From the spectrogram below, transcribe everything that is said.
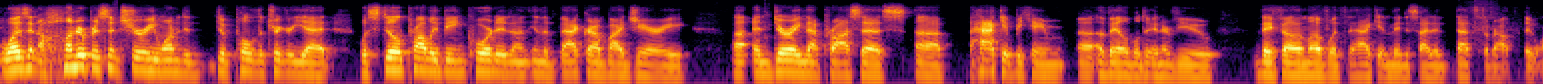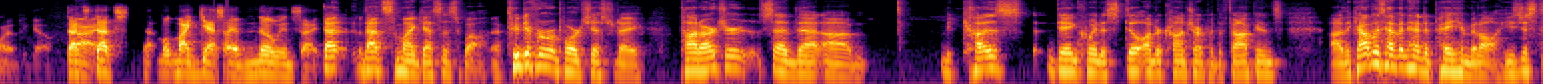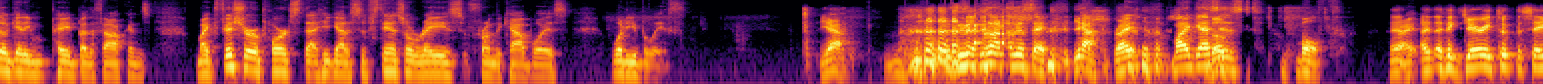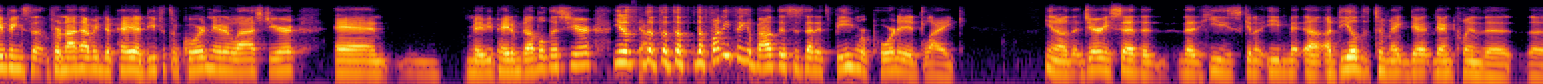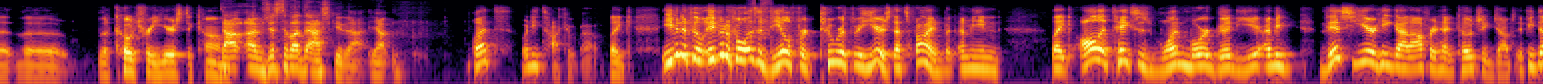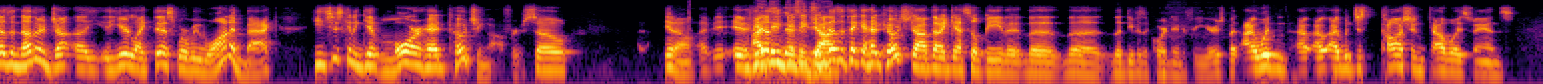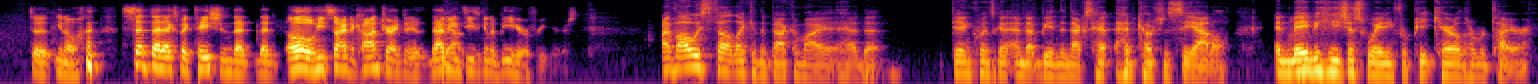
wasn't hundred percent sure he wanted to, to pull the trigger yet, was still probably being courted on, in the background by Jerry, uh, and during that process, uh, Hackett became uh, available to interview. they fell in love with Hackett and they decided that's the route that they wanted to go. That's right. that's well, my guess. I have no insight. That that's my guess as well. Two different reports yesterday. Todd Archer said that um, because Dan Quinn is still under contract with the Falcons, uh, the Cowboys haven't had to pay him at all. He's just still getting paid by the Falcons. Mike Fisher reports that he got a substantial raise from the Cowboys. What do you believe? yeah. That's what I was gonna say. Yeah, right. My guess Both. is both. Yeah, Right. I, I think Jerry took the savings that, for not having to pay a defensive coordinator last year and maybe paid him double this year. You know, Yeah. the, the, the the funny thing about this is that it's being reported like, you know, that Jerry said that that he's gonna he uh, a deal to make Dan, Dan Quinn the the the the coach for years to come. That- I was just about to ask you that. Yep. What? What are you talking about? Like, even if it, even if it was a deal for two or three years, that's fine. But I mean, like, all it takes is one more good year. I mean, this year he got offered head coaching jobs. If he does another jo- a year like this where we want him back, he's just going to get more head coaching offers. So, you know, if he doesn't, get, a if he doesn't take a head coach job, then I guess he'll be the the the the defensive coordinator for years. But I wouldn't. I, I- I would just caution Cowboys fans to you know set that expectation that that oh he signed a contract that Yeah. means he's going to be here for years. I've always felt like in the back of my head that Dan Quinn's going to end up being the next head coach in Seattle. And Hmm. maybe he's just waiting for Pete Carroll to retire.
